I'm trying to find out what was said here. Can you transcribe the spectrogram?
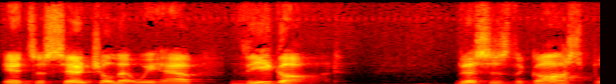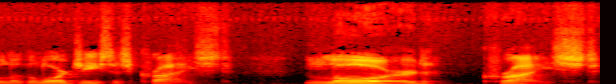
It's essential that we have the God. This is the gospel of the Lord Jesus Christ. Lord Christ.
